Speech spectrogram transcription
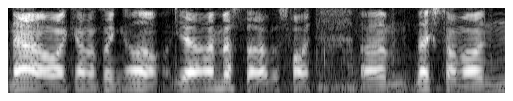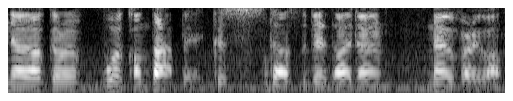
Now I kind of think, "Oh yeah, I messed that up. That's fine. Um, next time I know I've got to work on that bit because that's the bit that I don't know very well."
